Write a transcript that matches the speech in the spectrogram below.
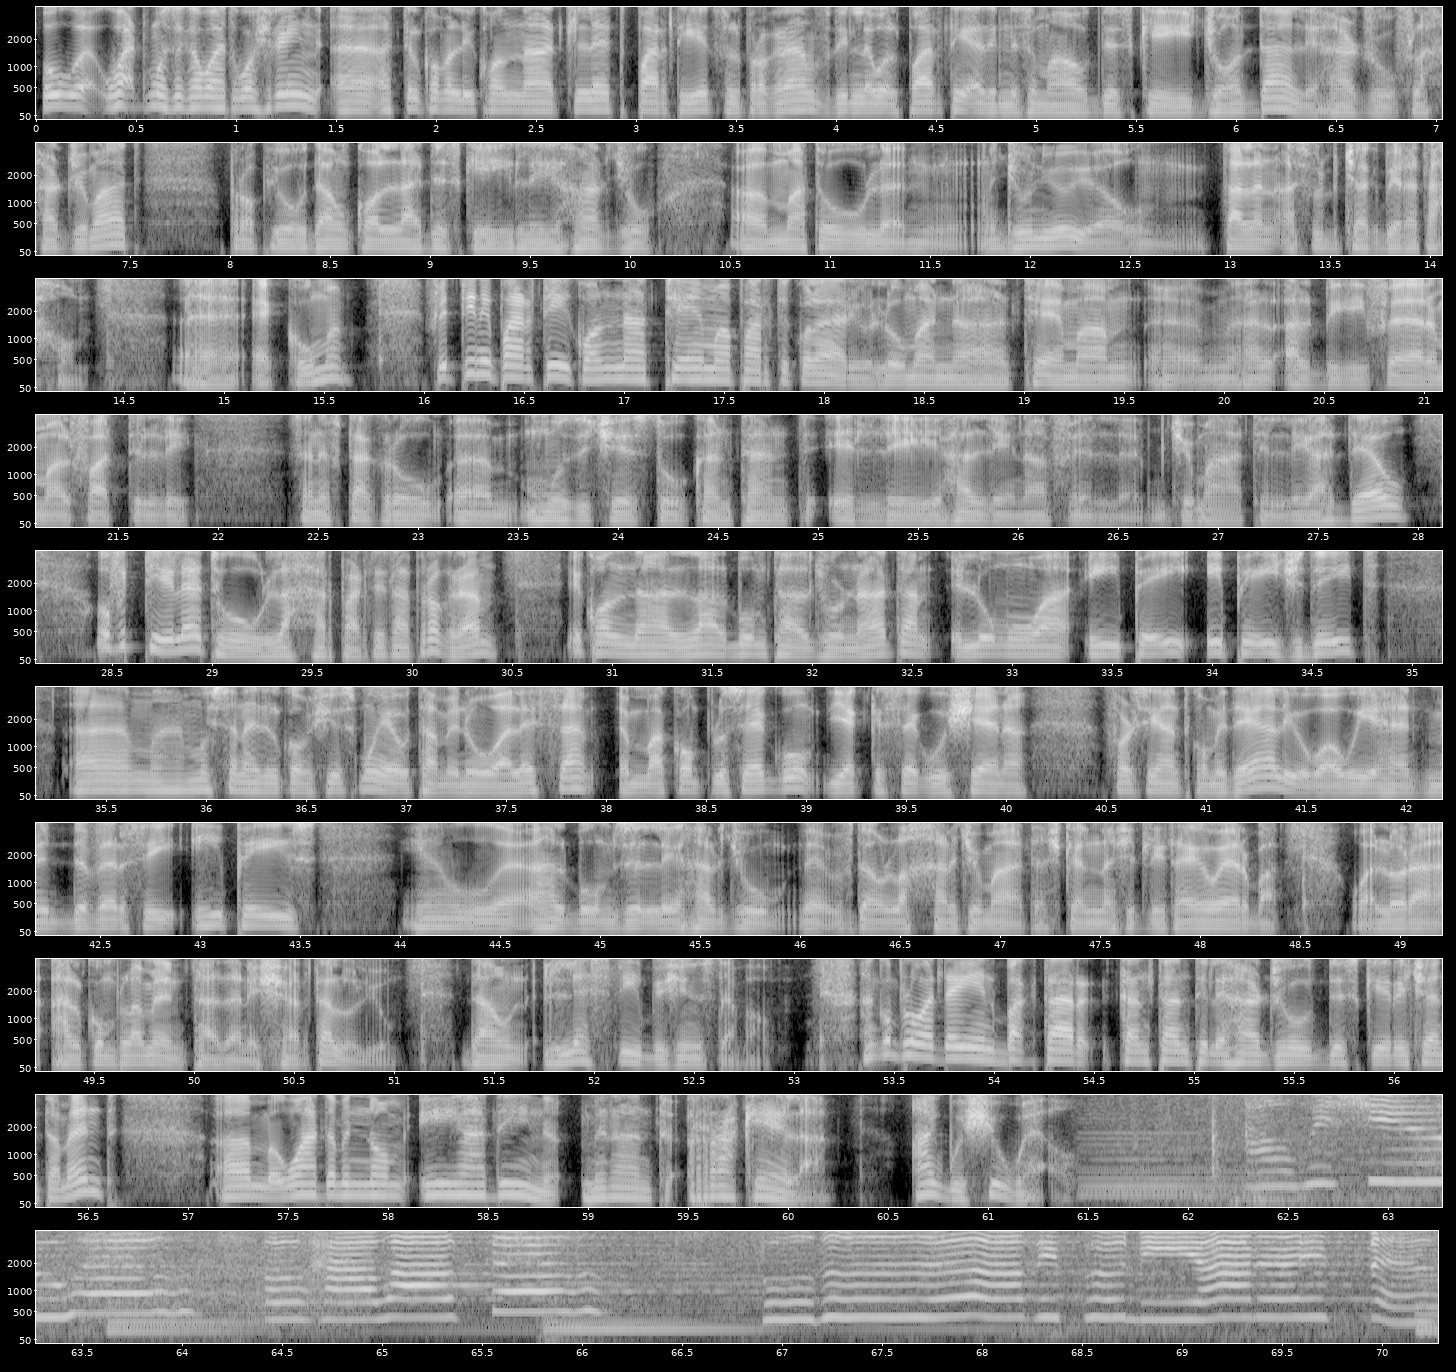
U waqt mużika 21 eh, għattilkom li konna tlet partijiet fil-programm f'din l-ewwel parti qegħdin nisimgħu diski ġodda li ħarġu fl-aħħar ġimgħat, propju dawn kollha diski li ħarġu eh, matul mm, Ġunju jew tal-anqas fil-biċċa kbira tagħhom. Eh, Ekkum. Fit-tieni parti konna tema partikolari, llum għandna tema għal-qalbi ferm għal-fatt li Se niftakru ehm, mużiċist u kantant illi ħallina fil-ġimgħat illi għaddew u fit-tielet u l-aħħar parti tal-programm ikolna l-album tal-ġurnata illum huwa EP, EP ġdid ehm, Mux sanajdilkom xismu jew ta' minu għalessa, imma komplu segwu, jekk segwu xena, forsi għandkom idea li huwa wieħed mid diversi EPs jew eh, albums li ħarġu eh, f'dawn l-aħħar ġimgħata x'kellna xi tlieta jew erba' u allura għall-kumplament ta' dan ix-xahar ta' Lulju dawn lesti biex instemgħu. Ħankomplu għaddejjin b'aktar kantanti li ħarġu diski riċentament, um, waħda minnhom hija din mingħand Rakela. I wish you well. I wish you well, oh how I fell for the love he put me under his spell.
